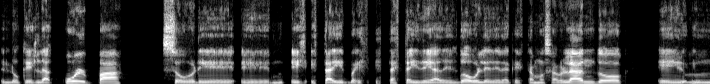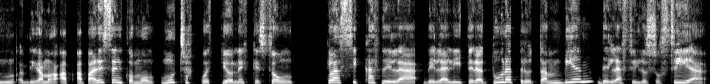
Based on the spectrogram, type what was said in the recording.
lo que es la culpa, sobre em, esta, esta, esta idea del doble de la que estamos hablando. em, digamos, a- aparecen como muchas cuestiones que son clásicas de la, de la literatura, pero también de la filosofía.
